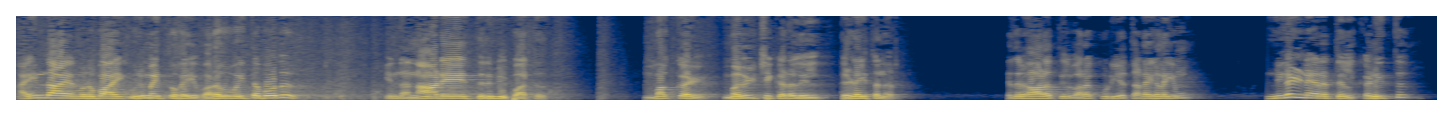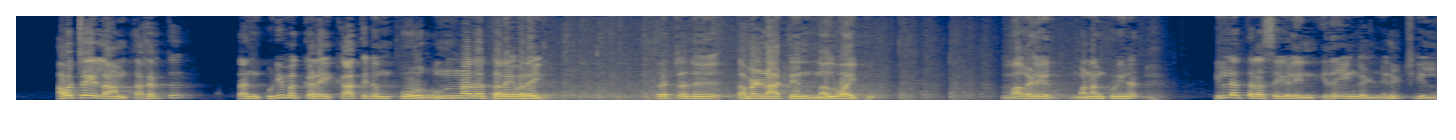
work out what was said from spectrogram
ஐந்தாயிரம் ரூபாய் உரிமைத் தொகை வரவு வைத்தபோது இந்த நாடே திரும்பி பார்த்தது. மக்கள் மகிழ்ச்சி கடலில் திளைத்தனர். எதிர்காலத்தில் வரக்கூடிய தடைகளையும் நிகழ்நேரத்தில் கணித்து அவற்றையெல்லாம் தகர்த்து தன் குடிமக்களை காத்திடும் ஓர் உன்னத தலைவரை பெற்றது தமிழ்நாட்டின் நல்வாய்ப்பு. மகளிர் மனம் குளிர இல்லத்தரசிகளின் இதயங்கள் நெகிழ்ச்சியில்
